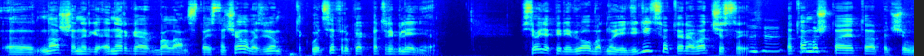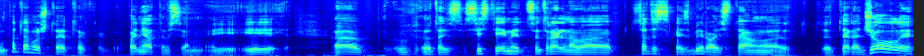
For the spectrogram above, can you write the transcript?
э, наш энерго- энергобаланс, то есть сначала возьмем такую цифру, как потребление. Все я перевел в одну единицу тераватт-часы. Потому что это почему? Потому что это как бы, понятно всем. И, и, э, в этой системе центрального статистической сбирать там э, тераджоулы,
